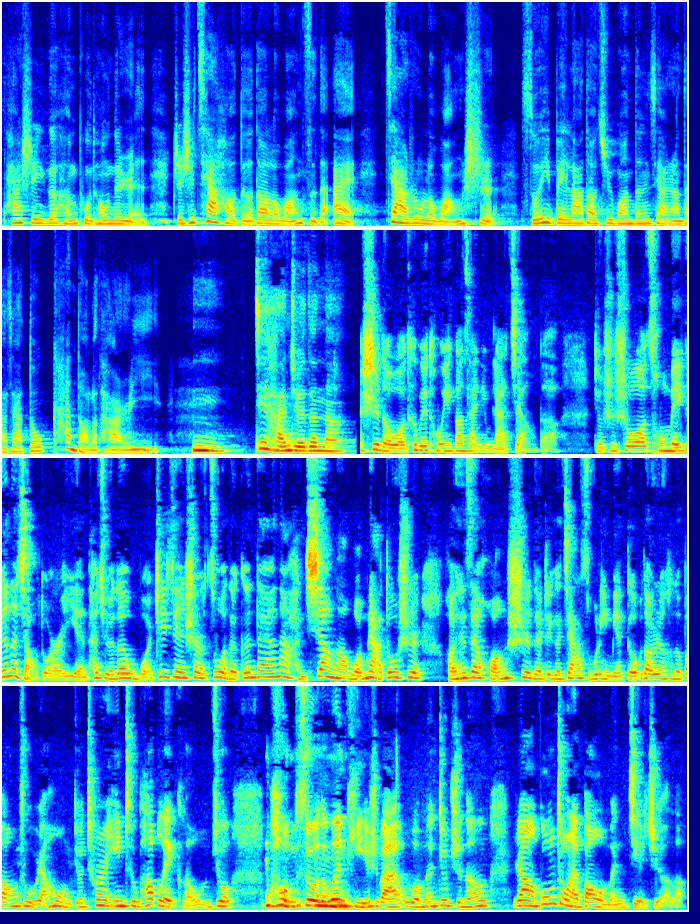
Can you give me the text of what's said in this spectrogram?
他是一个很普通的人，只是恰好得到了王子的爱，嫁入了王室，所以被拉到聚光灯下，让大家都看到了他而已。嗯，静涵觉得呢？是的，我特别同意刚才你们俩讲的，就是说从梅根的角度而言，他觉得我这件事儿做的跟戴安娜很像啊，我们俩都是好像在皇室的这个家族里面得不到任何的帮助，然后我们就 turn into public 了，我们就 把我们所有的问题是吧，我们就只能让公众来帮我们解决了。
